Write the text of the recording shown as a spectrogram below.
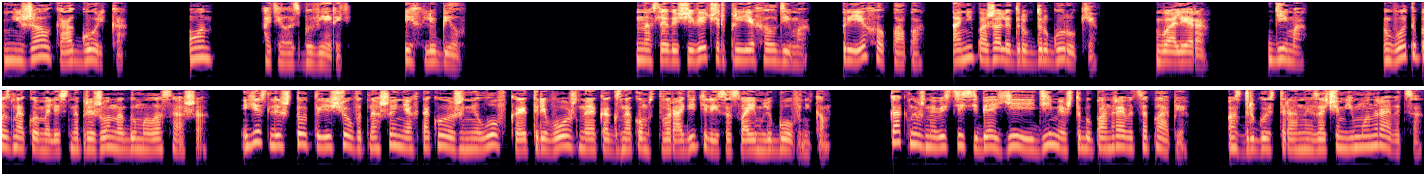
Не жалко, а горько. Он, хотелось бы верить, их любил. На следующий вечер приехал Дима. Приехал папа. Они пожали друг другу руки. «Валера». «Дима». Вот и познакомились, напряженно думала Саша. Если что-то еще в отношениях такое же неловкое, тревожное, как знакомство родителей со своим любовником. Как нужно вести себя ей и Диме, чтобы понравиться папе? А с другой стороны, зачем ему нравиться?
